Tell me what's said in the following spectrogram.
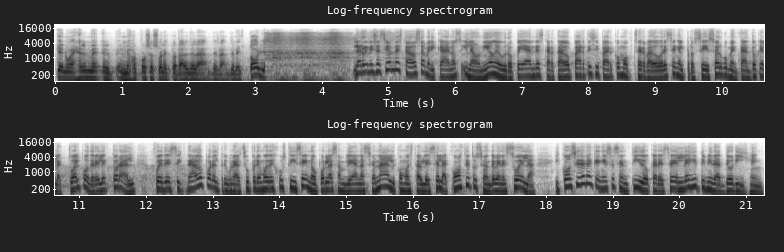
que no es el, mejor proceso electoral de la historia. La Organización de Estados Americanos y la Unión Europea han descartado participar como observadores en el proceso, argumentando que el actual poder electoral fue designado por el Tribunal Supremo de Justicia y no por la Asamblea Nacional, como establece la Constitución de Venezuela, y consideran que en ese sentido carece de legitimidad de origen.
